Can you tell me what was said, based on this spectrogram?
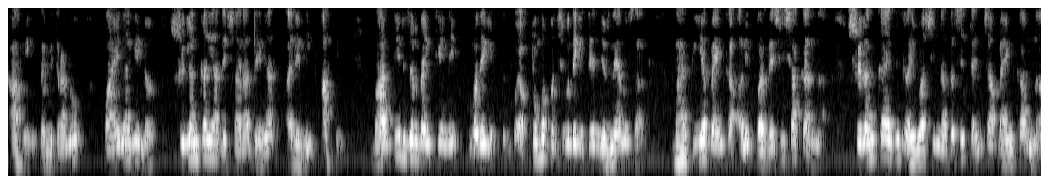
आहे? तर मित्रांनो पाहायला गेलं श्रीलंका या देशाला देण्यात आलेली आहे. भारतीय रिझर्व्ह बँकेने मध्ये ऑक्टोबर पंचवीसमध्ये घेतलेल्या निर्णयानुसार भारतीय बँका आणि परदेशी शाखांना श्रीलंका येथील रहिवाशींना तसेच त्यांच्या बँकांना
